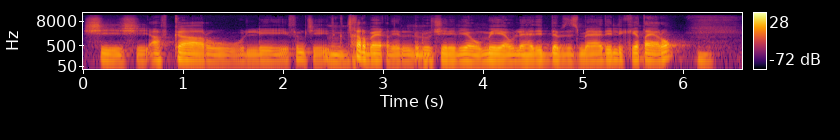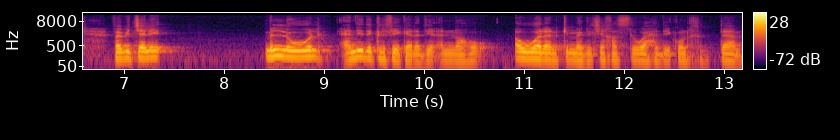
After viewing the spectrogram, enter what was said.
شي شي أفكار واللي فهمتي التخربيق ديال الروتين اليومية ولا هذه الدبزه مع هذه اللي كيطيروا. فبالتالي من الأول عندي ديك الفكرة ديال أنه اولا كما قلتي خاص الواحد يكون خدام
